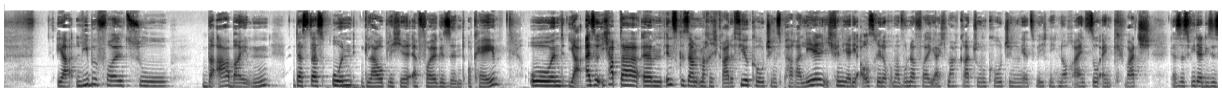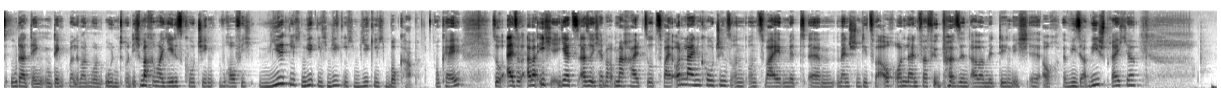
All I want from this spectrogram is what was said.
ja, liebevoll zu bearbeiten, dass das unglaubliche Erfolge sind, okay? Und ja, also ich habe da ähm, insgesamt mache ich gerade vier Coachings parallel. Ich finde ja die Ausrede auch immer wundervoll. Ja, ich mache gerade schon Coaching und jetzt will ich nicht noch eins. So ein Quatsch. Das ist wieder dieses Oder-Denken. Denkt man immer nur ein Und. Und ich mache immer jedes Coaching, worauf ich wirklich, wirklich, wirklich, wirklich Bock habe. Okay? So, also, aber ich jetzt, also ich mache halt so zwei Online-Coachings und, und zwei mit ähm, Menschen, die zwar auch online verfügbar sind, aber mit denen ich äh, auch vis-à-vis -vis spreche.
